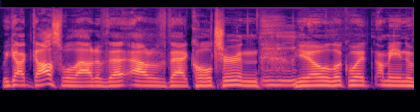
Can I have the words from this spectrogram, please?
we got gospel out of that out of that culture, and Mm-hmm. you know, look what I mean.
